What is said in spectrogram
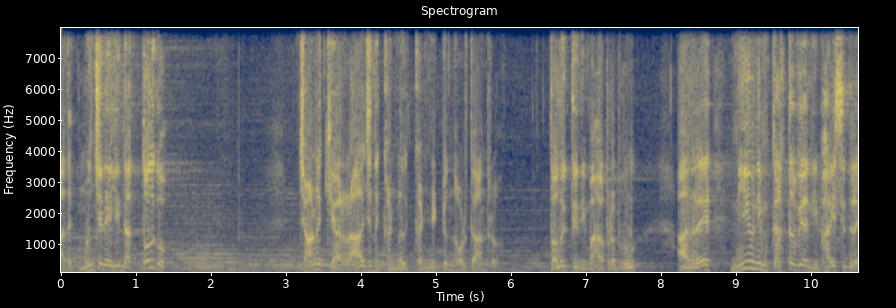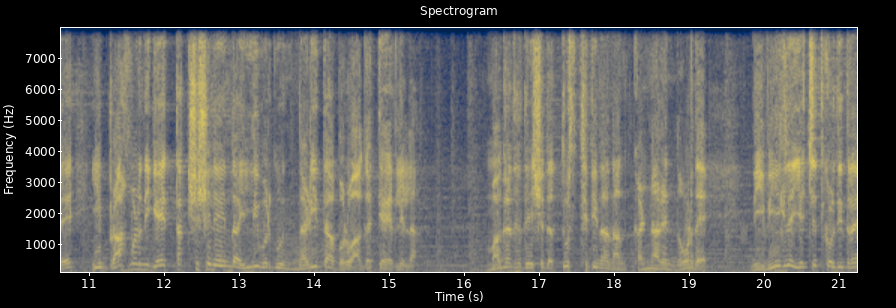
ಅದಕ್ಕೆ ಮುಂಚೆನೆ ಇಲ್ಲಿಂದ ತೊಲಗು. ಚಾಣಕ್ಯ ರಾಜನ ಕಣ್ಣಲ್ಲಿ ಕಣ್ಣಿಟ್ಟು ನೋಡ್ತಾ ಅಂದ್ರು. ತೊಲಗ್ತೀನಿ ಮಹಾಪ್ರಭು. ಆದ್ರೆ ನೀವು ನಿಮ್ ಕರ್ತವ್ಯ ನಿಭಾಯಿಸಿದ್ರೆ ಈ ಬ್ರಾಹ್ಮಣನಿಗೆ ತಕ್ಷಶಿಲೆಯಿಂದ ಇಲ್ಲಿವರೆಗೂ ನಡೀತಾ ಬರೋ ಅಗತ್ಯ ಇರಲಿಲ್ಲ. ಮಗಧ ದೇಶದ ದುಸ್ಥಿತಿನ ನಾನು ಕಣ್ಣಾರೆ ನೋಡ್ದೆ. ನೀವೀಗ್ಲೇ ಎಚ್ಚೆತ್ಕೊಳ್ದಿದ್ರೆ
